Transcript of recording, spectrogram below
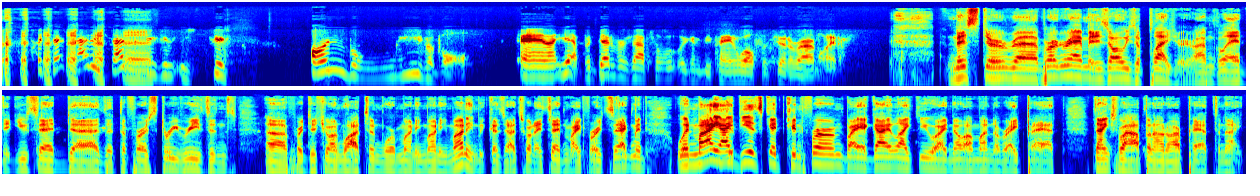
like that, that is that division is just unbelievable. And uh, yeah, but Denver's absolutely going to be paying Wilson sooner rather than later. Mr. Uh, Verderame, it is always a pleasure. I'm glad that you said uh, that the first three reasons uh, for Deshaun Watson were money, money, money, because that's what I said in my first segment. When my ideas get confirmed by a guy like you, I know I'm on the right path. Thanks for hopping on our path tonight.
